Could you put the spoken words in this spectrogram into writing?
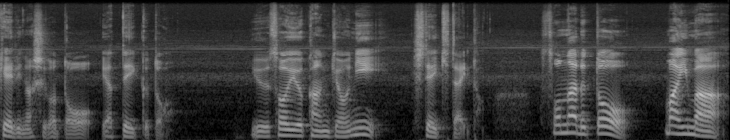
経理の仕事をやっていくという、そういう環境にしていきたいと。そうなると、まあ今、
